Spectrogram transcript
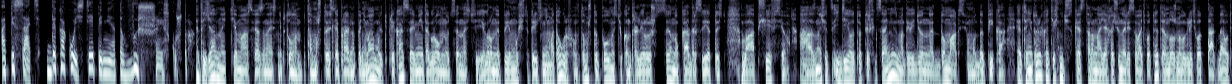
описать, до какой степени это высшее искусство. Это явная тема, связанная с Нептуном, потому что, если я правильно понимаю, мультипликация имеет огромную ценность и огромное преимущество перед кинематографом в том, что ты полностью контролируешь сцену, кадр, свет, то есть вообще все. А значит, идея этого перфекционизма, доведенная до максимума, до пика, это не только техническая сторона, я хочу нарисовать вот это, он должен выглядеть вот так, да, вот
